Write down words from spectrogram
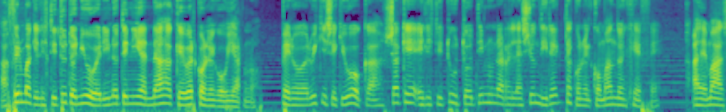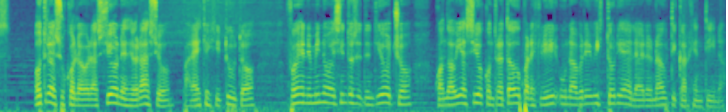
afirma que el Instituto Newbery no tenía nada que ver con el gobierno. Pero Berbisky se equivoca, ya que el instituto tiene una relación directa con el comando en jefe. Además, otra de sus colaboraciones de Horacio para este instituto fue en 1978 cuando había sido contratado para escribir una breve historia de la aeronáutica argentina.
